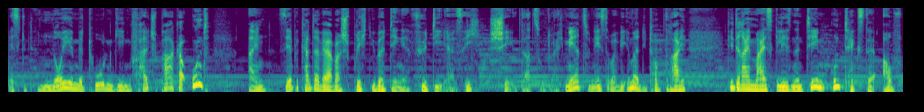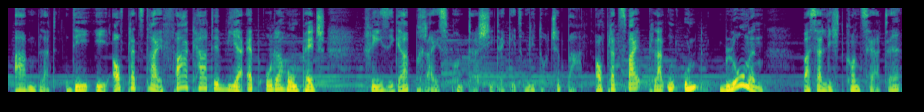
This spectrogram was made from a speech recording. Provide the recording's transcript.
Es gibt neue Methoden gegen Falschparker und ein sehr bekannter Werber spricht über Dinge, für die er sich schämt. Dazu gleich mehr. Zunächst aber wie immer die Top 3. Die drei meistgelesenen Themen und Texte auf abendblatt.de. Auf Platz 3 Fahrkarte via App oder Homepage. Riesiger Preisunterschied. Da geht es um die Deutsche Bahn. Auf Platz 2 Planten und Blumen. Wasserlichtkonzerte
